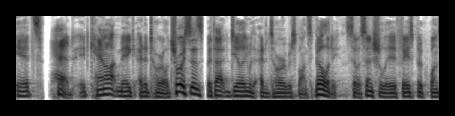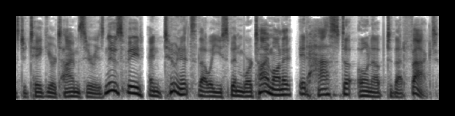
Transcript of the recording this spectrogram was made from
its head. It cannot make editorial choices without dealing with editorial responsibility. So essentially, if Facebook wants to take your time series newsfeed and tune it so that way you spend more time on it, it has to own up to that fact.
